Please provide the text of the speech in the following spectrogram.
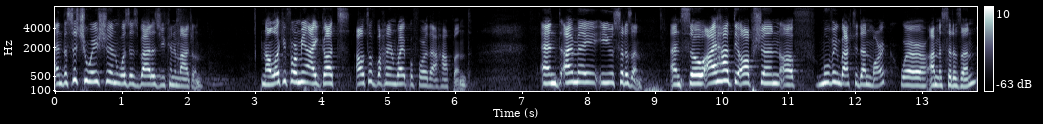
and the situation was as bad as you can imagine. Now, lucky for me, I got out of Bahrain right before that happened. And I'm a EU citizen. And so I had the option of moving back to Denmark, where I'm a citizen,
